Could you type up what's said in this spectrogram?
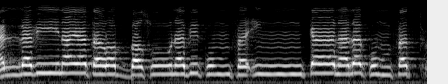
الَّذِينَ يَتَرَبَّصُونَ بِكُمْ فَإِن كَانَ لَكُمْ فَتْحٌ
